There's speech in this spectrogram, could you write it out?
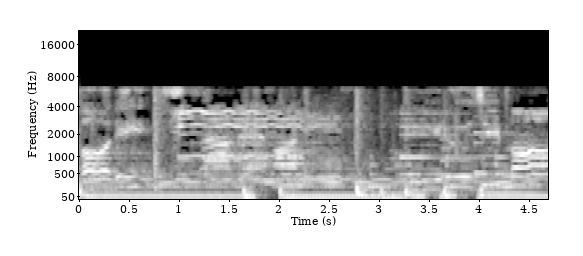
خالی است پیروزی ما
